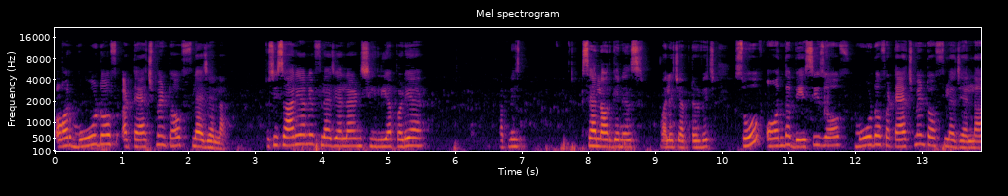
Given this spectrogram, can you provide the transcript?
or mode of attachment of flagella ਤੁਸੀਂ ਸਾਰਿਆਂ ਨੇ flagella and cilia ਪੜ੍ਹਿਆ ਹੈ ਆਪਣੇ ਸੈਲ ਆਰਗੇਨਲਸ ਵਾਲੇ ਚੈਪਟਰ ਵਿੱਚ so on the basis of mode of attachment of flagella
